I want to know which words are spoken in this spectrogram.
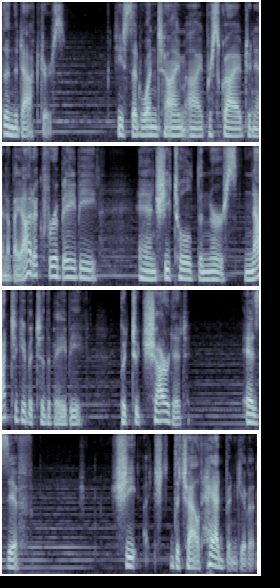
than the doctors. He said one time I prescribed an antibiotic for a baby, and she told the nurse not to give it to the baby, but to chart it as if she the child had been given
